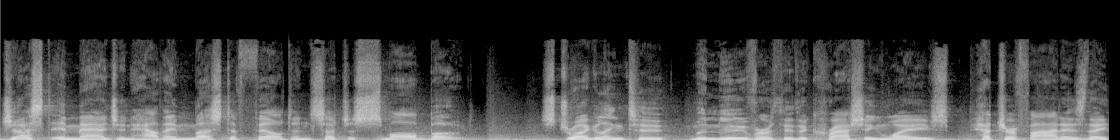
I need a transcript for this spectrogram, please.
Just imagine how they must have felt in such a small boat, struggling to maneuver through the crashing waves, petrified as they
